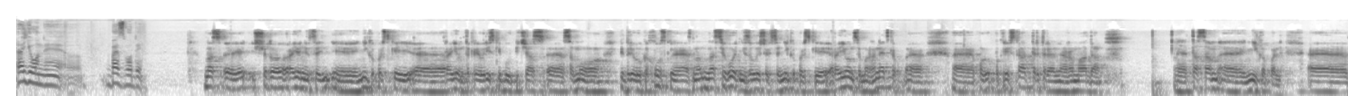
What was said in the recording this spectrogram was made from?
райони без води? У нас щодо районів, це Нікопольський район та Криворізький був під час самого підриву Каховської ГЕС. На, сьогодні залишився Нікопольський район, це Марганецька, е, Покрівська територіальна громада. Е, Та сам е, Нікополь. Е,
